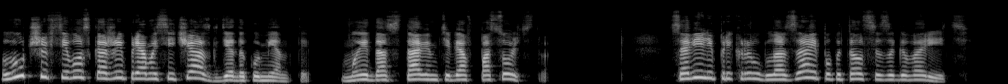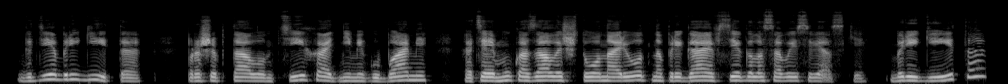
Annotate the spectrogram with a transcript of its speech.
Лучше всего скажи прямо сейчас, где документы. Мы доставим тебя в посольство. Савелий прикрыл глаза и попытался заговорить. «Где Бригитта?» — прошептал он тихо, одними губами, хотя ему казалось, что он орет, напрягая все голосовые связки. «Бригитта?»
